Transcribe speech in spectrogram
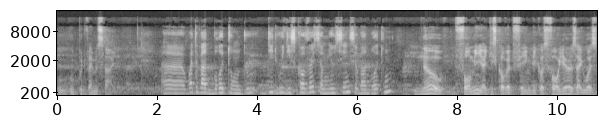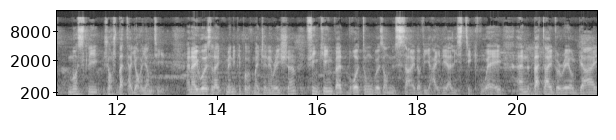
who, who put them aside. Uh, what about Breton? Do, did we discover some new things about Breton? No, for me, I discovered things because for years I was mostly Georges Bataille oriented. And I was, like many people of my generation, thinking that Breton was on the side of the idealistic way and Bataille, the real guy,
